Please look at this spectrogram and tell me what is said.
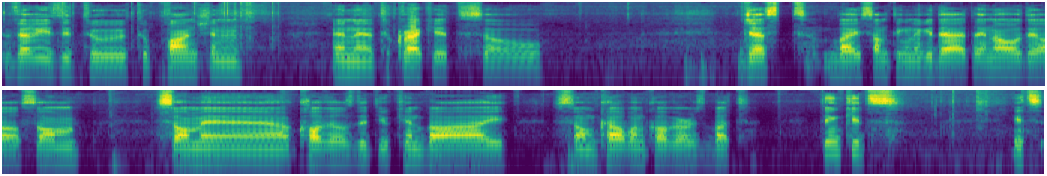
very easy to to punch and and uh, to crack it. So just buy something like that. I know there are some some uh, covers that you can buy some carbon covers but I think it's it's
